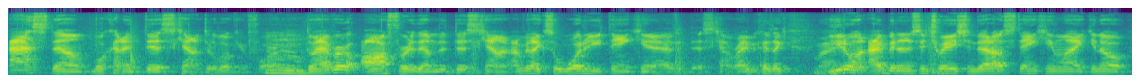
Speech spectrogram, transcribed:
ask them what kind of discount they're looking for. Mm. Don't ever offer them the discount. I'm like, so what are you thinking as a discount, right? Because like Right. you don't. I've been in a situation that I was thinking like, you know,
